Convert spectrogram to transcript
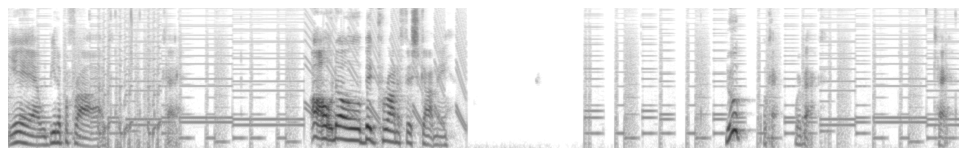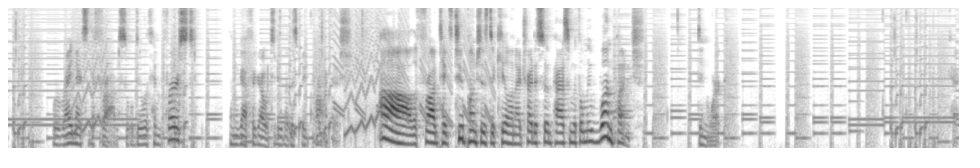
Yeah, we beat up a frog. Okay. Oh no, big piranha fish got me. Nope. Okay, we're back. Okay. We're right next to the frog, so we'll deal with him first. Then we gotta figure out what to do about this big piranha fish. Ah, the frog takes two punches to kill, and I tried to swim past him with only one punch. Didn't work. Okay.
